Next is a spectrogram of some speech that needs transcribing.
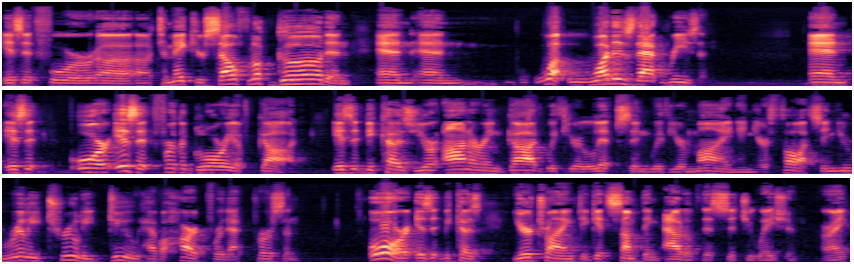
Is it for uh, uh, to make yourself look good? And and and what what is that reason? And is it or is it for the glory of God? Is it because you're honoring God with your lips and with your mind and your thoughts, and you really truly do have a heart for that person? Or is it because you're trying to get something out of this situation? All right.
